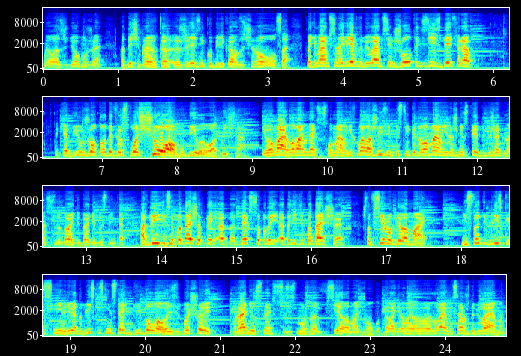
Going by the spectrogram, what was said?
мы вас ждем уже. Отлично, прям железник убили, когда он зачаровывался. Поднимаемся наверх, добиваем всех желтых здесь, деферов. Так я бью желтого Дефера с плащом! Убил его, отлично. И ломаем, ломаем Нексус, ломаем. У них мало жизни, быстренько доломаем, они даже не успеют добежать до нас сюда. Давайте, давайте, быстренько. Отойдите все подальше от, от, от Нексуса, подойдите, отойдите подальше, чтобы все могли ломать. Не стойте близко с ним, ребята, близко с ним стоять бредово. Вот здесь большой радиус Нексуса, здесь можно все ломать могут. Давайте, ломаем, ломаем, ломаем, и сразу же добиваем их.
